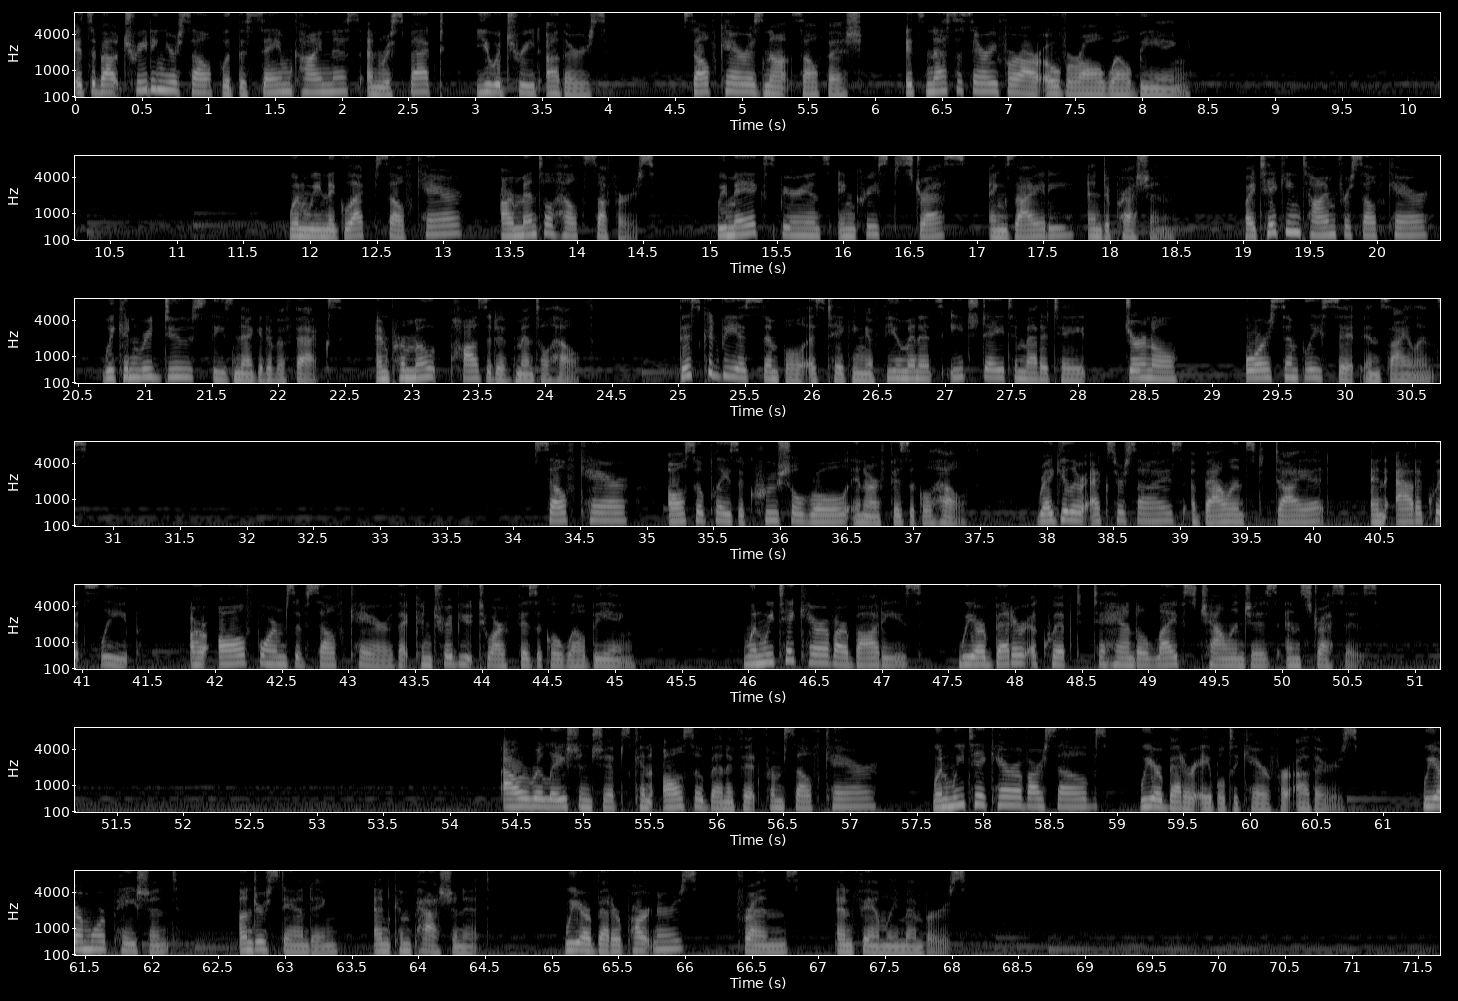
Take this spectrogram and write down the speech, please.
It's about treating yourself with the same kindness and respect you would treat others. Self care is not selfish, it's necessary for our overall well being. When we neglect self care, our mental health suffers. We may experience increased stress, anxiety, and depression. By taking time for self care, we can reduce these negative effects and promote positive mental health. This could be as simple as taking a few minutes each day to meditate, journal, or simply sit in silence. Self care also plays a crucial role in our physical health. Regular exercise, a balanced diet, and adequate sleep are all forms of self care that contribute to our physical well being. When we take care of our bodies, we are better equipped to handle life's challenges and stresses. Our relationships can also benefit from self care. When we take care of ourselves, we are better able to care for others. We are more patient, understanding, and compassionate. We are better partners, friends, and family members.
